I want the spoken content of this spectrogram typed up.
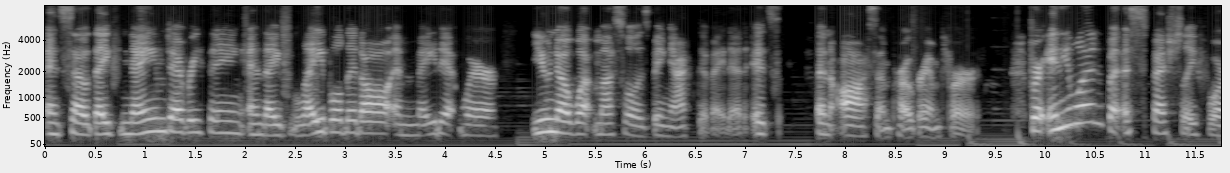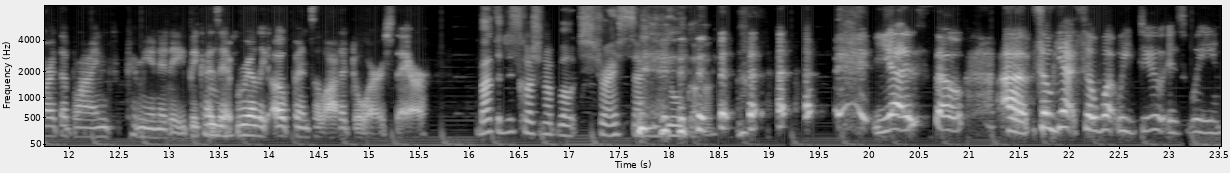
And so they've named everything and they've labeled it all and made it where you know what muscle is being activated. It's an awesome program for for anyone but especially for the blind community because it really opens a lot of doors there. Back to the discussion about stress and yoga yes so uh, so yeah so what we do is we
